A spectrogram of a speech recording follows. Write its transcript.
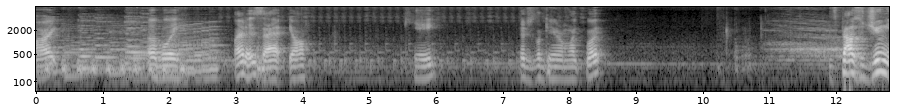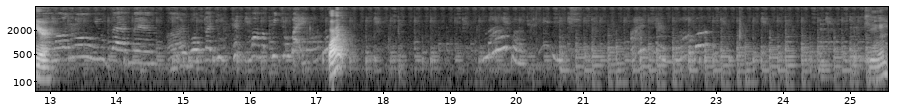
Alright. Oh boy. What is that, y'all? Okay. They're just looking at him like, what? It's Bowser Jr. What? Okay.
